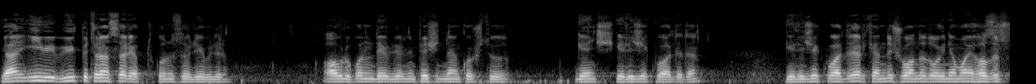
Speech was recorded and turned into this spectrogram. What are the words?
Yani iyi bir büyük bir transfer yaptık onu söyleyebilirim. Avrupa'nın devlerinin peşinden koştuğu genç gelecek vadeden. Gelecek vaat ederken de şu anda da oynamaya hazır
